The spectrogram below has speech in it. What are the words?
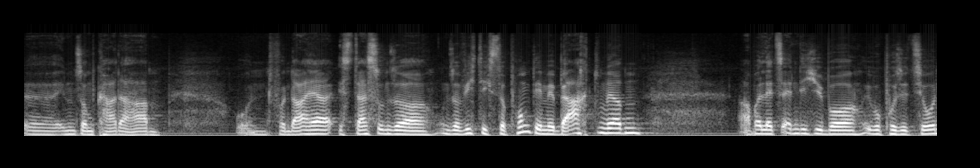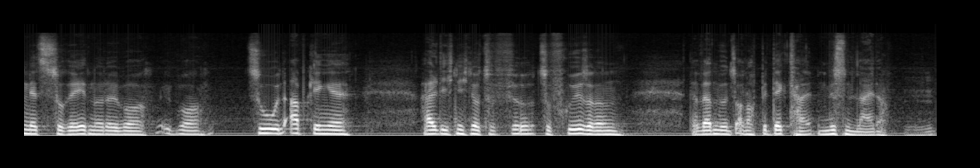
äh, in unserem Kader haben. Und von daher ist das unser, unser wichtigster Punkt, den wir beachten werden. Aber letztendlich über, über Positionen jetzt zu reden oder über, über Zu- und Abgänge halte ich nicht nur zu, für zu früh, sondern da werden wir uns auch noch bedeckt halten müssen, leider. Mhm.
